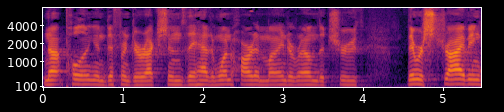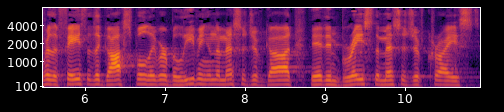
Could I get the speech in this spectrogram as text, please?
not pulling in different directions. They had one heart and mind around the truth. They were striving for the faith of the gospel. They were believing in the message of God. They had embraced the message of Christ.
